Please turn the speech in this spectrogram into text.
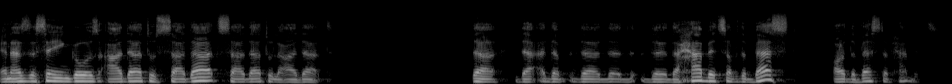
And as the saying goes, adatul sadat, sadatul adat. The, the, the, the, the, the habits of the best are the best of habits.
